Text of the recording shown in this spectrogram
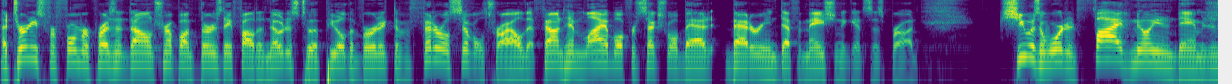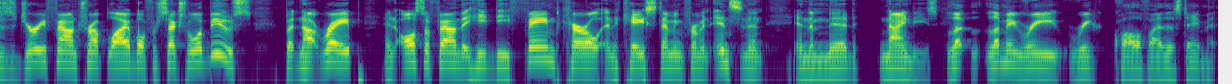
attorneys for former President Donald Trump on Thursday filed a notice to appeal the verdict of a federal civil trial that found him liable for sexual battery and defamation against this broad. She was awarded five million in damages. The jury found Trump liable for sexual abuse, but not rape, and also found that he defamed Carroll in a case stemming from an incident in the mid '90s. let let me re re qualify this statement.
